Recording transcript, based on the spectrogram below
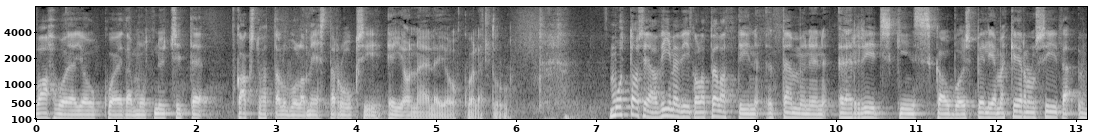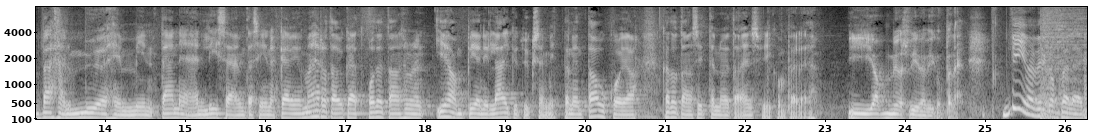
vahvoja joukkueita, mutta nyt sitten 2000-luvulla mestaruuksia ei ole näille joukkueille tullut. Mutta tosiaan viime viikolla pelattiin tämmönen Redskins Cowboys-peli ja mä kerron siitä vähän myöhemmin tänään lisää, mitä siinä kävi. Mä ehdotan että otetaan semmonen ihan pieni läikytyksen mittainen tauko ja katsotaan sitten noita ensi viikon pelejä. Ja myös viime viikon pelejä. Viime viikon pelejä.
